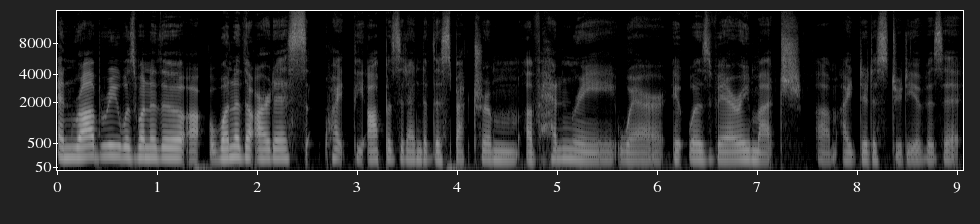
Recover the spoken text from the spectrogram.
And Rob Rhee was one of the uh, one of the artists quite the opposite end of the spectrum of Henry, where it was very much. Um, I did a studio visit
